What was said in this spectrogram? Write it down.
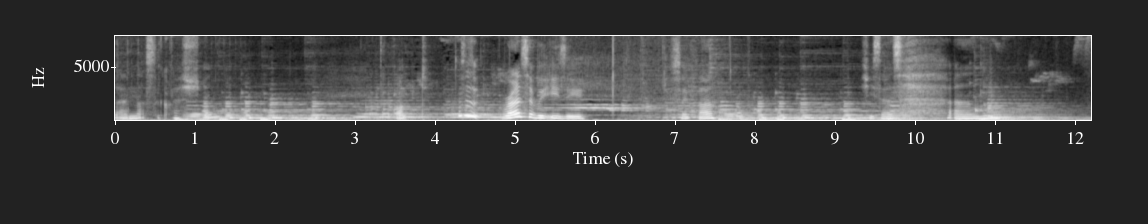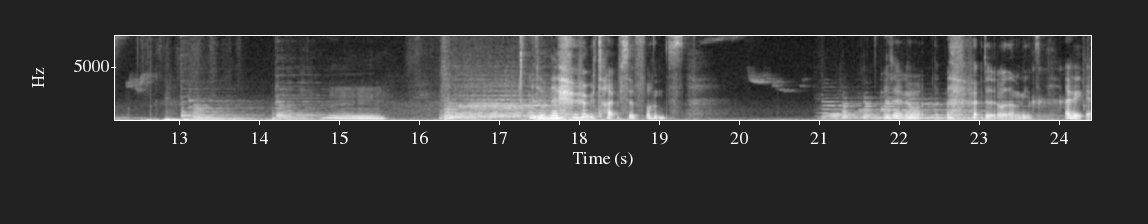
Then that's the question. Font. This is relatively easy so far. She says. Um, hmm. I don't know types of fonts. I don't know what I don't know what that means. Okay, go.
